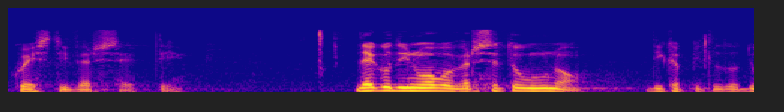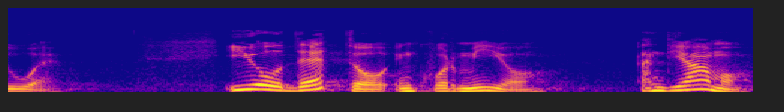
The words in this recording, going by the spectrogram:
questi versetti. Leggo di nuovo versetto 1 di capitolo 2. Io ho detto in cuor mio, andiamo,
